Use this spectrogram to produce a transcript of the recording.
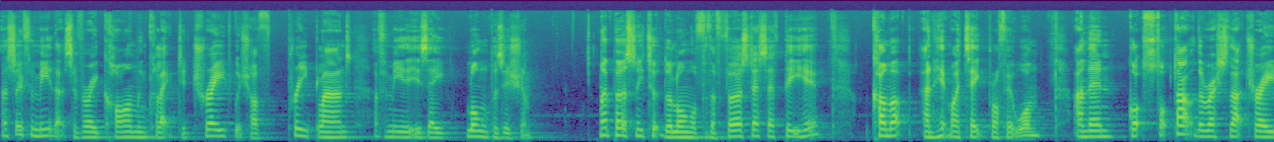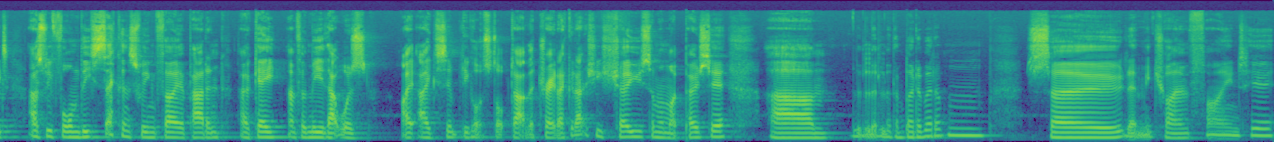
And so for me, that's a very calm and collected trade, which I've pre planned. And for me, it is a long position. I personally took the long off for the first SFP here, come up and hit my take profit one, and then got stopped out of the rest of that trade as we formed the second swing failure pattern. Okay, and for me that was I, I simply got stopped out of the trade. I could actually show you some of my posts here. Um, so let me try and find here.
